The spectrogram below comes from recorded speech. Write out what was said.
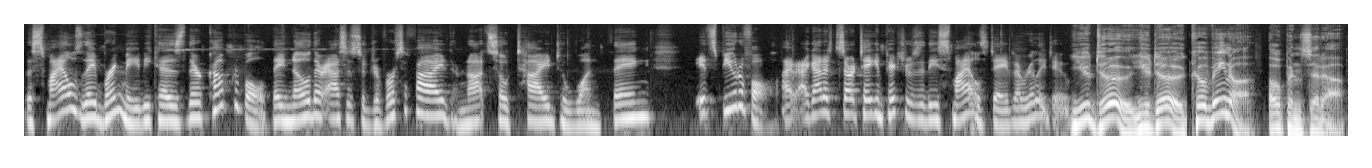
The smiles they bring me because they're comfortable. They know their assets are diversified. They're not so tied to one thing it's beautiful. I, I got to start taking pictures of these smiles, Dave. I really do. You do. You do. Covina opens it up.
